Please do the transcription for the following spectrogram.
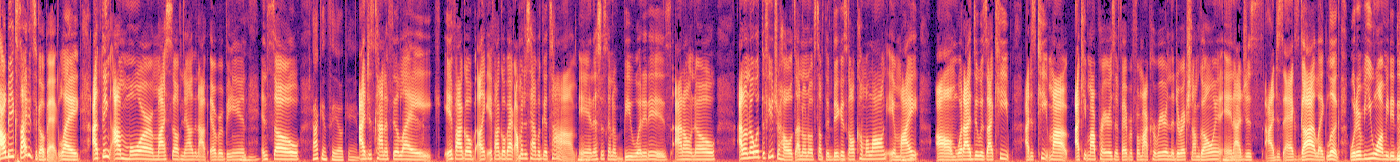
I'll be excited to go back. Like I think I'm more myself now than I've ever been, and so I can tell, Candy. I just kind of feel like if I go like if I go back, I'm gonna just have a good time, Mm-hmm. and that's just gonna be what it is. I don't know. I don't know what the future holds. I don't know if something big is gonna come along. It Mm-hmm. might. Um, what I do is I keep I just keep my I keep my prayers in favor for my career and the direction I'm going, Mm-hmm. and I just I just ask God like, look, whatever you want me to do,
